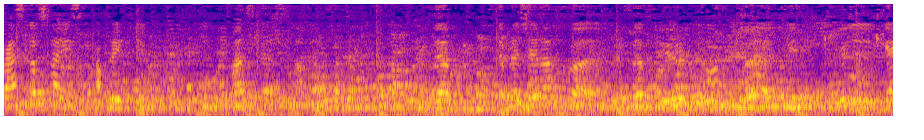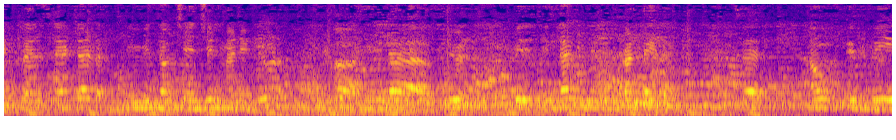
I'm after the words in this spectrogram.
Pascal's law is applied here. Pascal's law. The, the pressure of uh, the fluid uh, will, get translated without change in magnitude uh, in the fuel, in that container. So now if we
